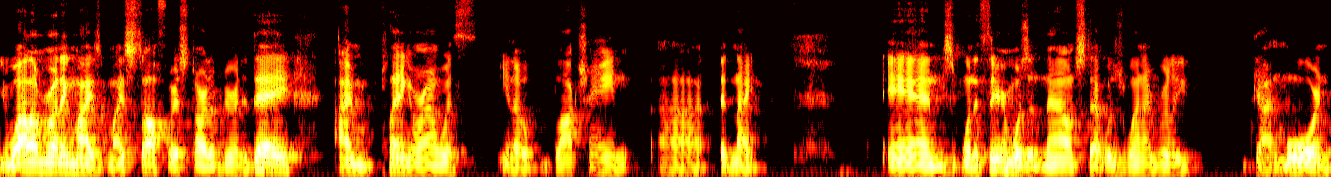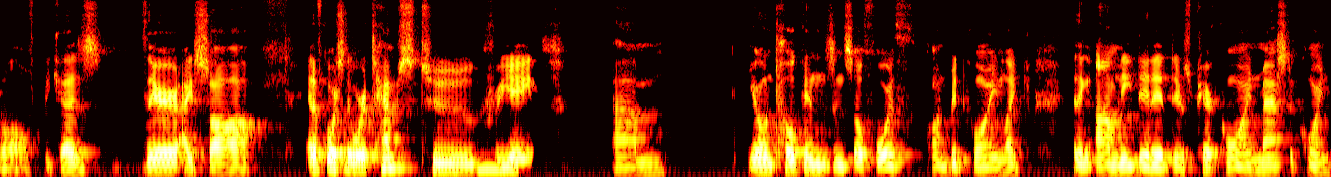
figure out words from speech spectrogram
while I'm running my my software startup during the day, I'm playing around with you know blockchain uh, at night. And when Ethereum was announced, that was when I really got more involved because there I saw, and of course there were attempts to create um, your own tokens and so forth on Bitcoin. Like I think Omni did it. There's Peercoin, Mastercoin,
